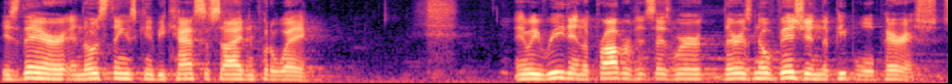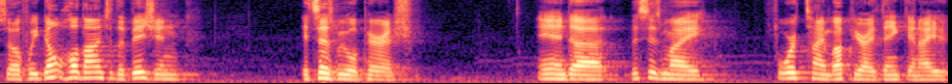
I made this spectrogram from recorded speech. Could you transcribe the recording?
is there, and those things can be cast aside and put away. And we read in the Proverbs, it says, Where there is no vision, the people will perish. So if we don't hold on to the vision, it says we will perish. And uh, this is my fourth time up here, I think. And I,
